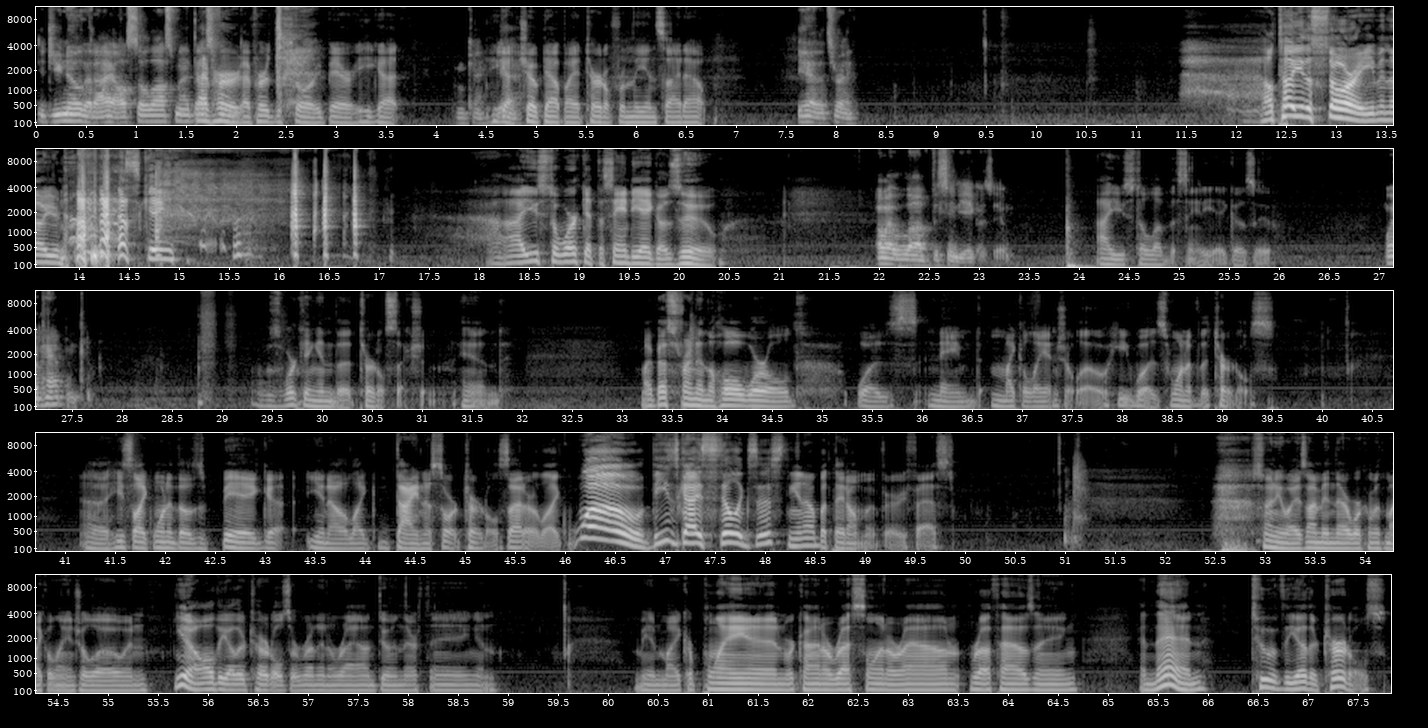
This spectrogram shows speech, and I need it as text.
Did you know that I also lost my best? I've heard. friend? I've heard the story. Barry, he got Okay. he yeah. got choked out by a turtle from the inside out. yeah, that's right. I'll tell you the story, even though you're not asking. I used to work at the San Diego Zoo. Oh, I love the San Diego Zoo. I used to love the San Diego Zoo. What happened? I was working in the turtle section, and my best friend in the whole world was named Michelangelo. He was one of the turtles. Uh, he's like one of those big, you know, like dinosaur turtles that are like, whoa, these guys still exist, you know, but they don't move very fast. So, anyways, I'm in there working with Michelangelo, and you know, all the other turtles are running around doing their thing, and me and Mike are playing. We're kind of wrestling around, roughhousing. And then two of the other turtles,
